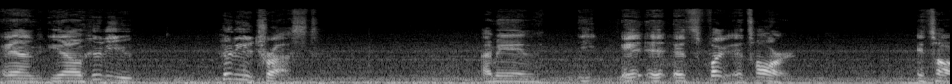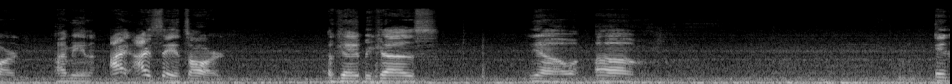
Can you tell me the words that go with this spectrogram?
And you know, who do you who do you trust? I mean, it, it, it's it's hard. It's hard. I mean, I, I say it's hard. Okay, because you know, um, it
